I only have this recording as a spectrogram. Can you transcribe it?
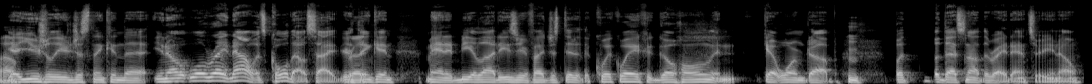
Yeah, usually you're just thinking that, you know, well, right now it's cold outside. You're Right. thinking, man, it'd be a lot easier if I just did it the quick way. I could go home and get warmed up. But but that's not the right answer, you know.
